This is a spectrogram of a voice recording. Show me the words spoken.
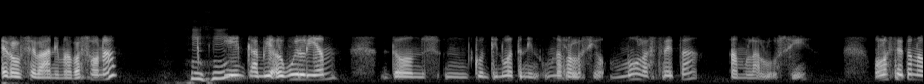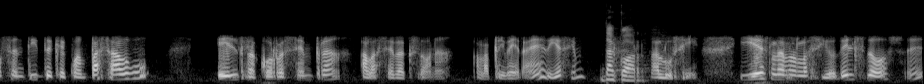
era la seva ànima bessona, Uh -huh. i en canvi el William doncs, mm, continua tenint una relació molt estreta amb la Lucy. Molt estreta en el sentit de que quan passa alguna cosa, ell recorre sempre a la seva exdona, a la primera, eh, diguéssim, D'acord. la Lucy. I és la relació d'ells dos, eh?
